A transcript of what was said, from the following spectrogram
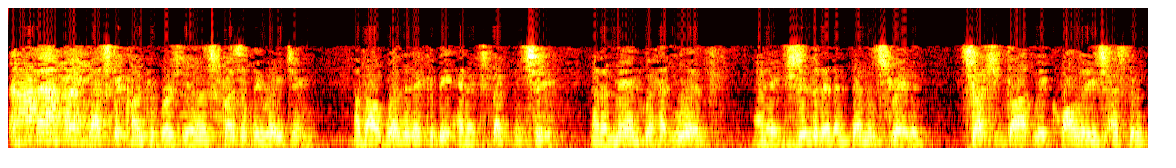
That's the controversy that is presently raging about whether there could be an expectancy that a man who had lived and exhibited and demonstrated such godly qualities as to,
